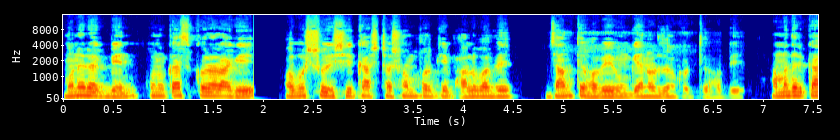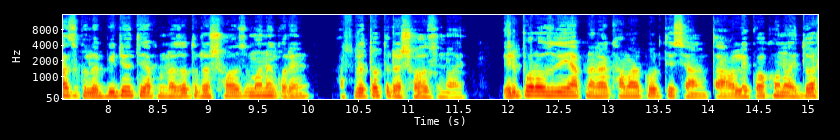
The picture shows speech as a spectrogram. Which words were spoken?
মনে রাখবেন, কোনো কাজ করার আগে অবশ্যই সেই কাজটা সম্পর্কে ভালোভাবে জানতে হবে এবং জ্ঞান অর্জন করতে হবে। আমাদের কাজগুলো ভিডিওতে আপনারা যতটা সহজ মনে করেন, আসলে ততটা সহজ নয়। এরপরও যদি আপনারা খামার করতে চান, তাহলে কখনোই দশ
